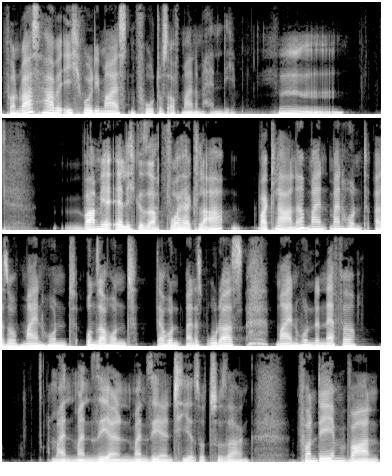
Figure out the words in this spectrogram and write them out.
von was habe ich wohl die meisten Fotos auf meinem Handy? Hm. War mir ehrlich gesagt vorher klar, war klar, ne? Mein, mein Hund, also mein Hund, unser Hund, der Hund meines Bruders, mein Hundeneffe, mein, mein Seelen, mein Seelentier sozusagen. Von dem waren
